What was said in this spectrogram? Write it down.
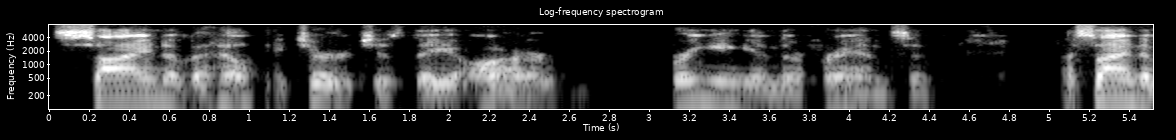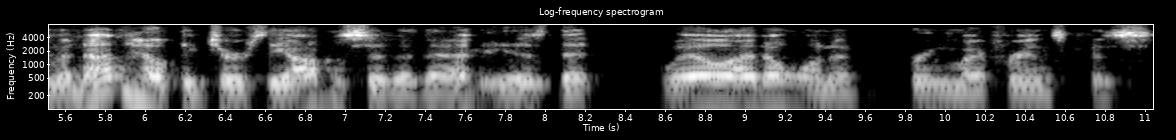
sign of a healthy church, is they are bringing in their friends. And a sign of an unhealthy church, the opposite of that, is that well, I don't want to bring my friends because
